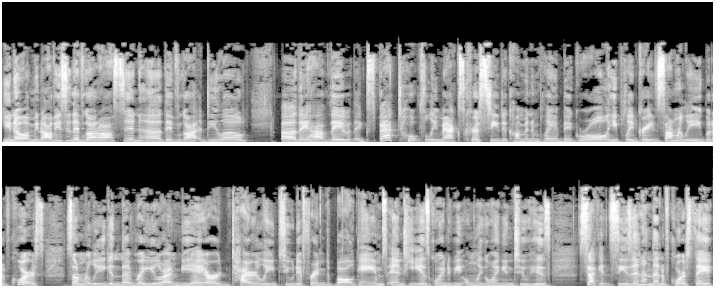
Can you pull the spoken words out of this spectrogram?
You know, I mean, obviously they've got Austin, uh, they've got D'Lo. Uh, they have they expect hopefully Max Christie to come in and play a big role. He played great in summer league, but of course, summer league and the regular NBA are entirely two different ball games, and he is going to be only going into his second season. And then of course they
